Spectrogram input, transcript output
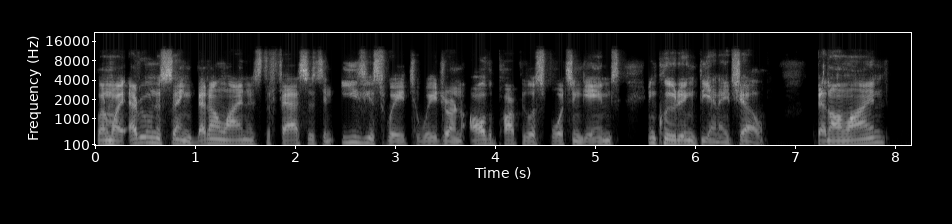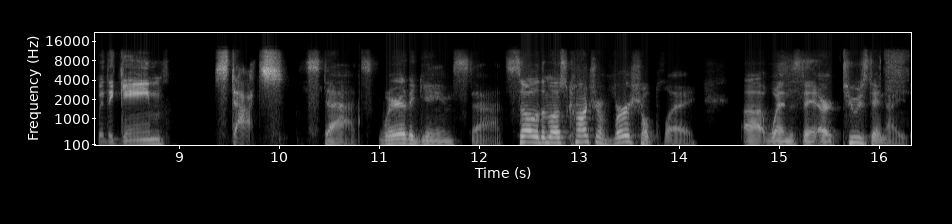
Learn why everyone is saying BetOnline is the fastest and easiest way to wager on all the popular sports and games, including the NHL. BetOnline, where the game starts. Stats. Where the game stats? So the most controversial play uh, Wednesday or Tuesday night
